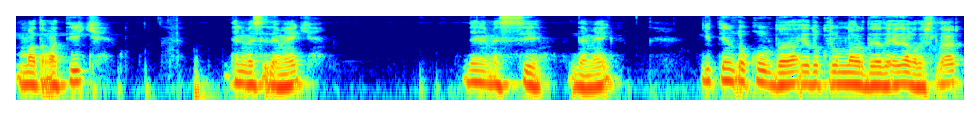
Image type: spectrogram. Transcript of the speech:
matematik denemesi demek. Denemesi demek. Gittiğiniz okulda ya da kurumlarda ya da evde arkadaşlar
